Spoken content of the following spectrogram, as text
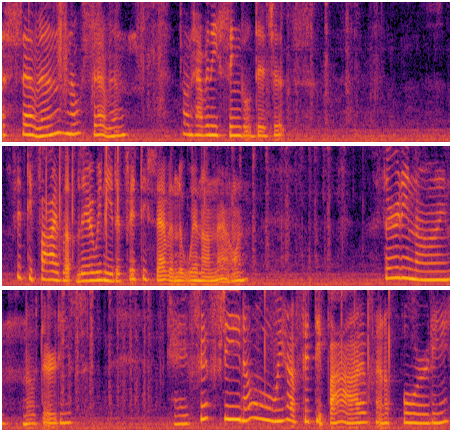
a 7, no 7. Don't have any single digits. 55 up there. We need a 57 to win on that one. 39, no 30s. Okay, 50, no, we have 55 and a 40.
